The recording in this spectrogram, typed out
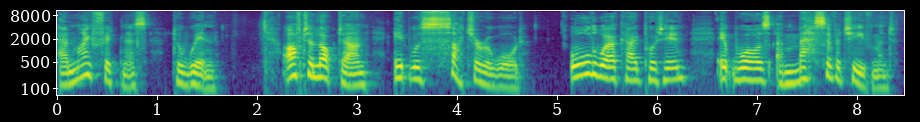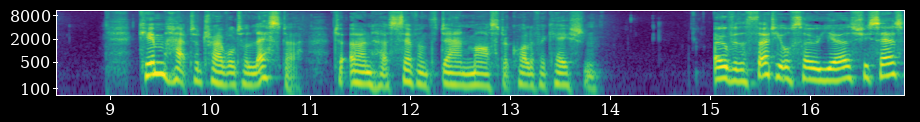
and my fitness to win. After lockdown, it was such a reward. All the work I'd put in, it was a massive achievement. Kim had to travel to Leicester to earn her seventh Dan Master qualification. Over the 30 or so years, she says,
